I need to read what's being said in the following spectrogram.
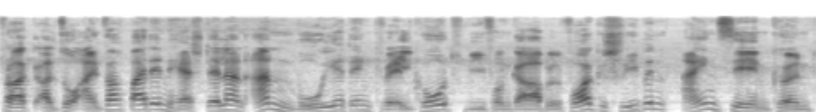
Fragt also einfach bei den Herstellern an, wo ihr den Quellcode, wie von Gabel vorgeschrieben, einsehen könnt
